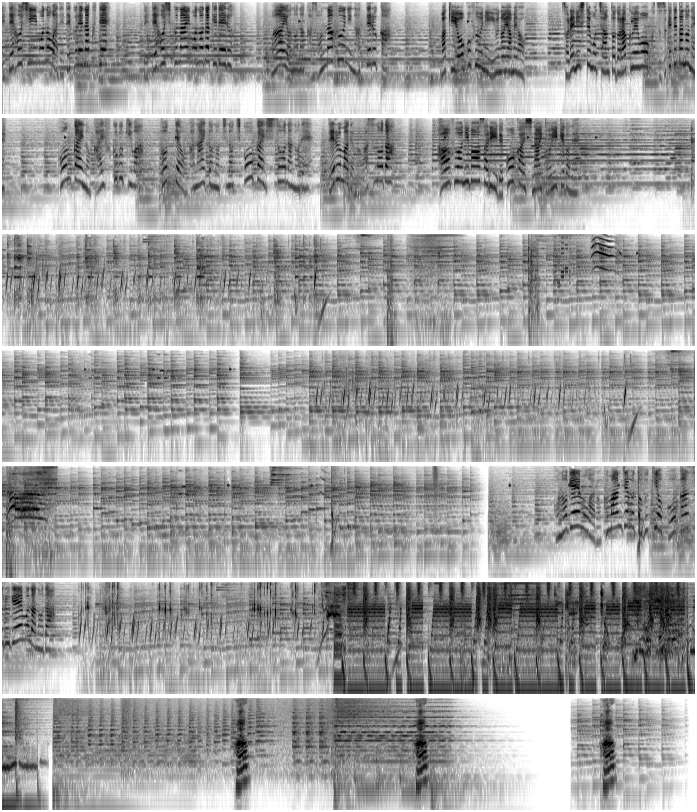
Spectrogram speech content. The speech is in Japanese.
出てほしいものは出てくれなくて出てほしくないものだけ出る。まあ世の中そんな風になってるか。牧陽子風に言うのやめろ。それにしてもちゃんとドラクエウォーク続けてたのね。今回の回復武器は取っておかないと後々後悔しそうなので出るまで回すのだ。ハーフアニバーサリーで後悔しないといいけどねのゲームは6万ジェムと武器を交換するゲームなのだ。は？は？は？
